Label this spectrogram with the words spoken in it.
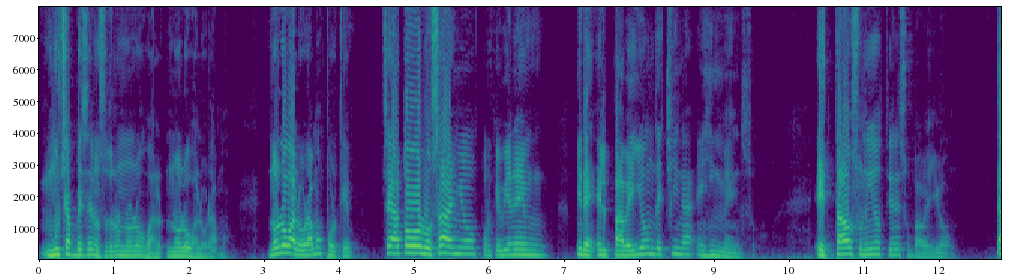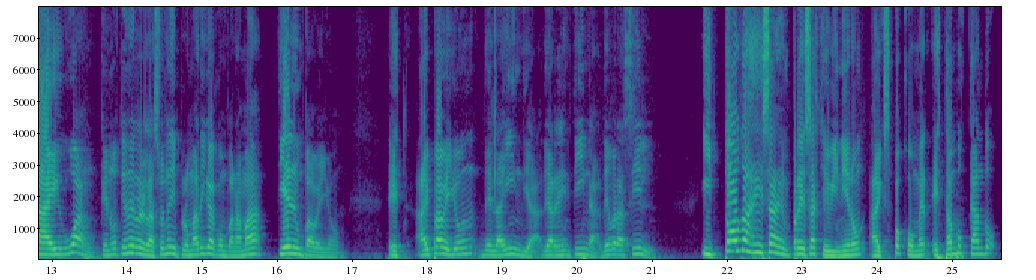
muchas veces nosotros no lo, no lo valoramos. No lo valoramos porque sea todos los años, porque vienen... Miren, el pabellón de China es inmenso. Estados Unidos tiene su pabellón. Taiwán, que no tiene relaciones diplomáticas con Panamá, tiene un pabellón. Hay pabellón de la India, de Argentina, de Brasil. Y todas esas empresas que vinieron a Expo Comer están buscando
